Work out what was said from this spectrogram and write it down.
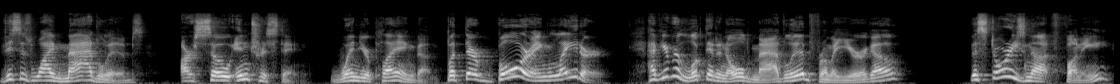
This is why Mad Libs are so interesting when you're playing them, but they're boring later. Have you ever looked at an old Mad Lib from a year ago? The story's not funny.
